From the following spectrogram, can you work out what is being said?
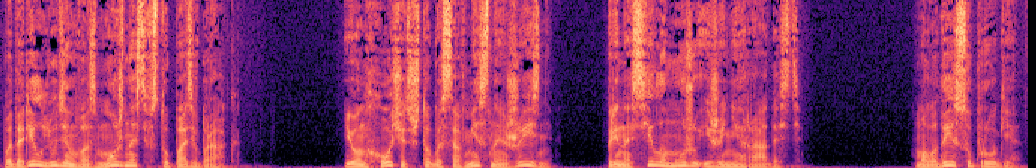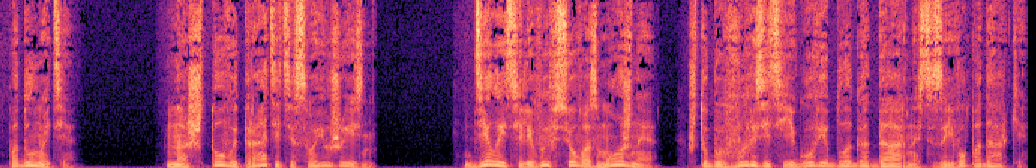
подарил людям возможность вступать в брак. И он хочет, чтобы совместная жизнь приносила мужу и жене радость. Молодые супруги, подумайте, на что вы тратите свою жизнь? Делаете ли вы все возможное, чтобы выразить Иегове благодарность за его подарки?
